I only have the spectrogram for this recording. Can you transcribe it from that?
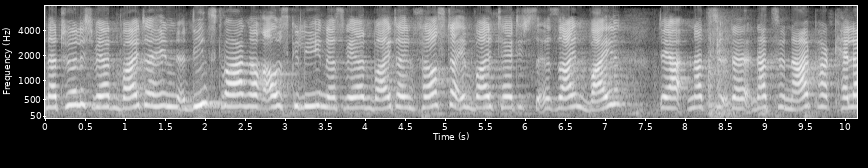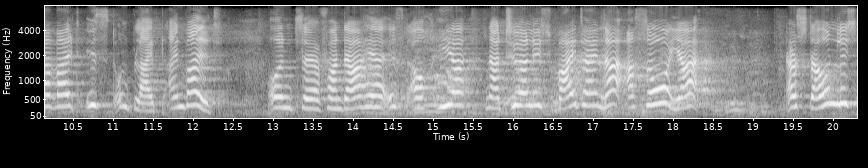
natürlich werden weiterhin Dienstwagen auch ausgeliehen. Es werden weiterhin Förster im Wald tätig sein, weil der Nationalpark Kellerwald ist und bleibt ein Wald. Äh, von daher ist auch hier natürlich weiterhin na, ach so, ja, erstaunlich.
